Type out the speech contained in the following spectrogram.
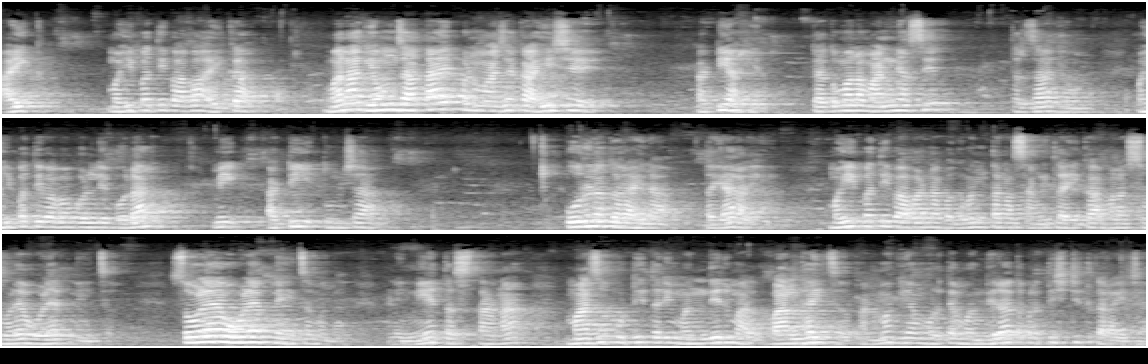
ऐक महिपती बाबा ऐका. मला घेऊन जाताय पण माझ्या काहीशे अटी आहेत. त्या तुम्हाला मान्य असेल तर जा घेऊन. महिपती बाबा बोलले बोला मी अटी तुमच्या पूर्ण करायला तयार आहे. महिपती बाबांना भगवंतांना सांगितलं एका मला सोळ्या ओळ्यात न्यायचं. सोळ्या ओळ्यात न्यायचं मला. आणि नेत असताना माझं कुठेतरी मंदिर मा- बांधायचं आणि मग ह्या मूर्त्या मंदिरात प्रतिष्ठित करायच्या.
